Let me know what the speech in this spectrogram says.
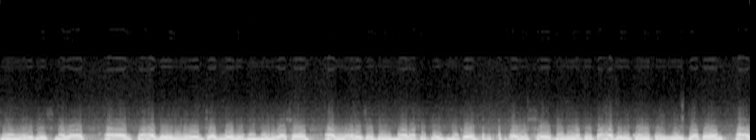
কি উপদেশ নেবার আর তাহাদের উপর জন্মভূমি নির্বাসন আল্লাহ যদি না রাখিতেন লিখন অবশ্য দুনিয়াতে তাহাদের করিতে নির্যাতন আর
